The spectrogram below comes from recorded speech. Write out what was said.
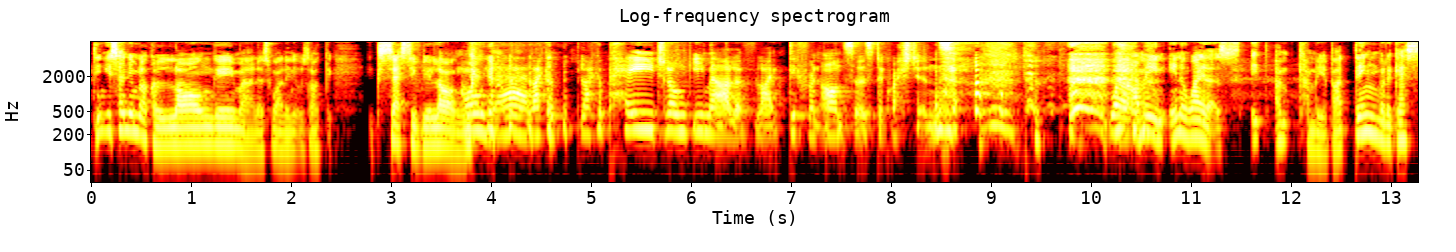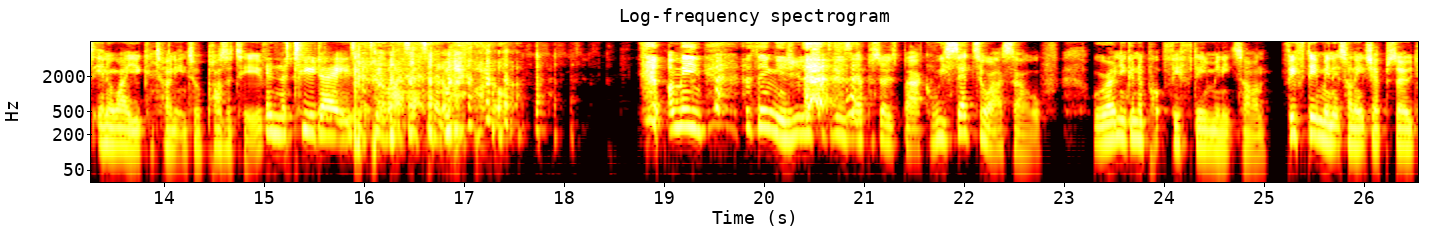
Didn't you send him like a long email as well? And it was like excessively long. oh yeah, like a like a page long email of like different answers to questions. Well, I mean, in a way, that's it um, can be a bad thing, but I guess in a way you can turn it into a positive. in the two days between my assessment and my up. I mean, the thing is, you listen to these episodes back. We said to ourselves, we're only going to put 15 minutes on, 15 minutes on each episode,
